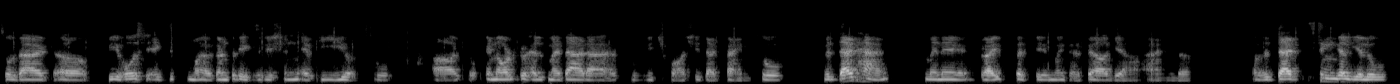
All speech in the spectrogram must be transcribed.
So that uh, we host exi- my exhibition every year. So uh, in order to help my dad, I had to reach Vashi that time. So with that hand, मैंने drive करके मैं घर पे आ गया and uh, with that single yellow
